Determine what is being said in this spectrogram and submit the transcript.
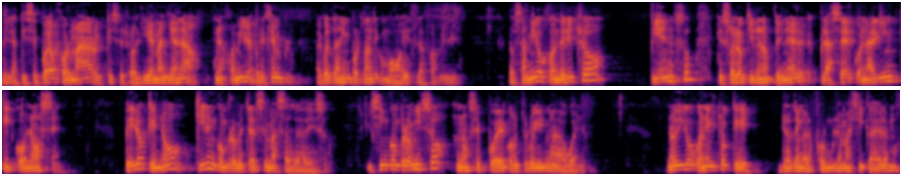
de la que se pueda formar, qué sé yo, el día de mañana una familia, por ejemplo, algo tan importante como es la familia. Los amigos con derecho pienso que solo quieren obtener placer con alguien que conocen, pero que no quieren comprometerse más allá de eso. Y sin compromiso no se puede construir nada bueno. No digo con esto que yo tenga la fórmula mágica del amor.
